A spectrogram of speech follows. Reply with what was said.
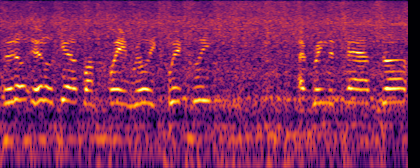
It'll, it'll get up on plane really quickly. I bring the tabs up.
